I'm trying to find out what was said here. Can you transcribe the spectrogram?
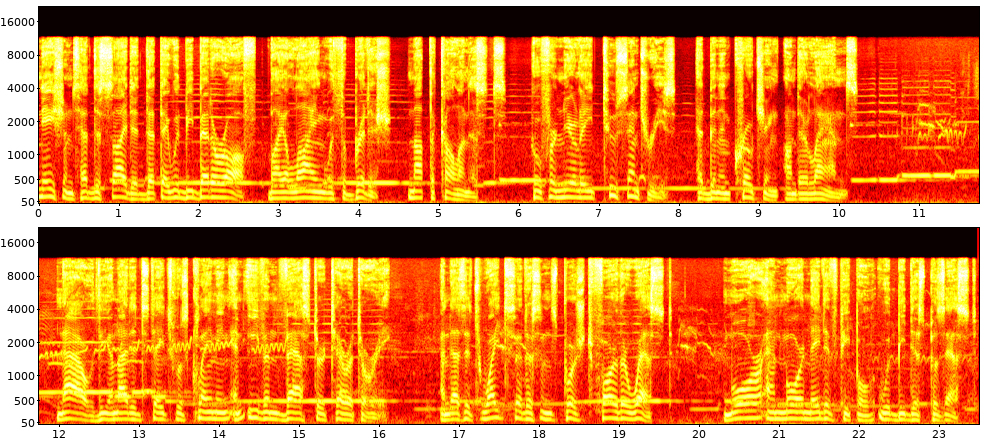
nations had decided that they would be better off by allying with the British, not the colonists, who for nearly two centuries had been encroaching on their lands. Now, the United States was claiming an even vaster territory, and as its white citizens pushed farther west, more and more native people would be dispossessed,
